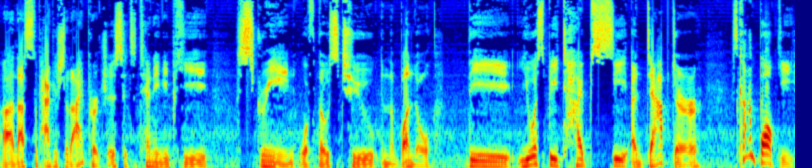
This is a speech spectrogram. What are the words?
Uh, that's the package that I purchased. It's a 1080p screen with those two in the bundle. The USB Type C adapter is kind of bulky.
